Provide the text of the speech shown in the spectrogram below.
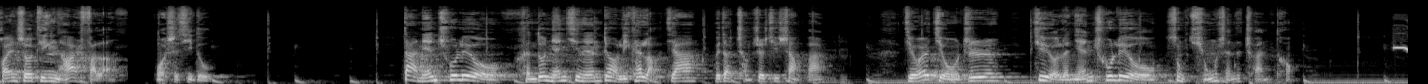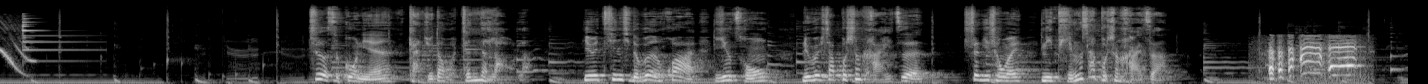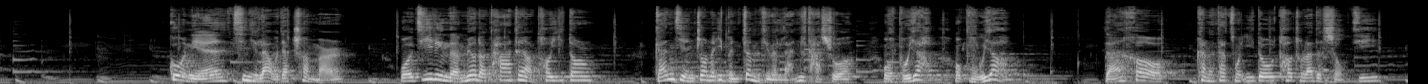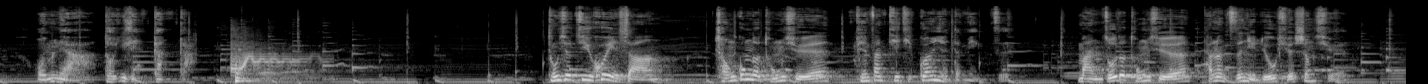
欢迎收听阿尔法朗，我是西毒。大年初六，很多年轻人都要离开老家，回到城市去上班。久而久之，就有了年初六送穷神的传统。这次过年，感觉到我真的老了，因为亲戚的问话已经从“你为啥不生孩子”升级成为“你凭啥不生孩子”。过年亲戚来我家串门我机灵的瞄到他正要掏衣兜，赶紧装着一本正经的拦着他说：“我不要，我不要。”然后看到他从衣兜掏出来的手机，我们俩都一脸尴尬。同学聚会上，成功的同学频繁提起官员的名字，满足的同学谈论子女留学升学。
